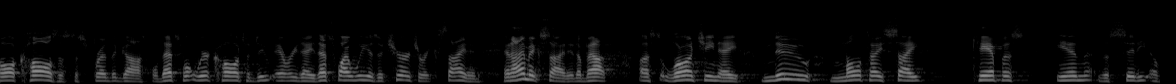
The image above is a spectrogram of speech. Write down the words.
Paul calls us to spread the gospel. That's what we're called to do every day. That's why we as a church are excited. And I'm excited about us launching a new multi site campus in the city of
